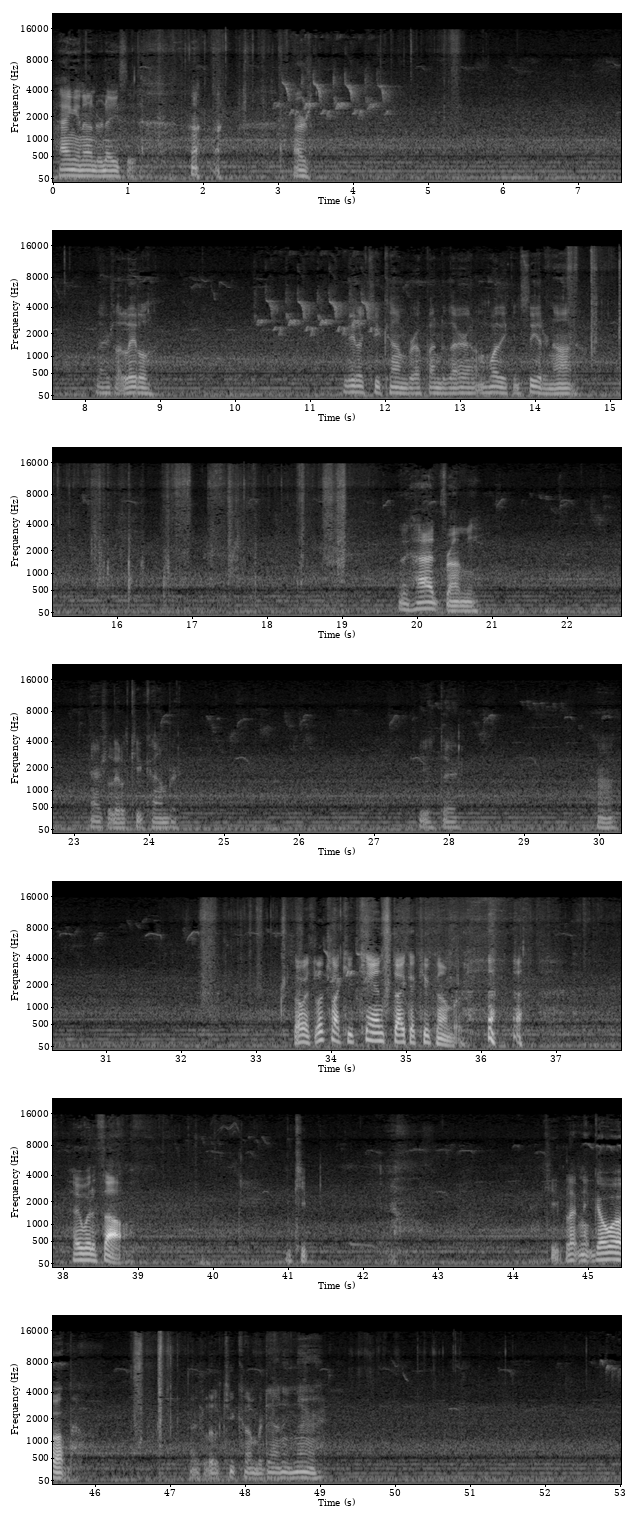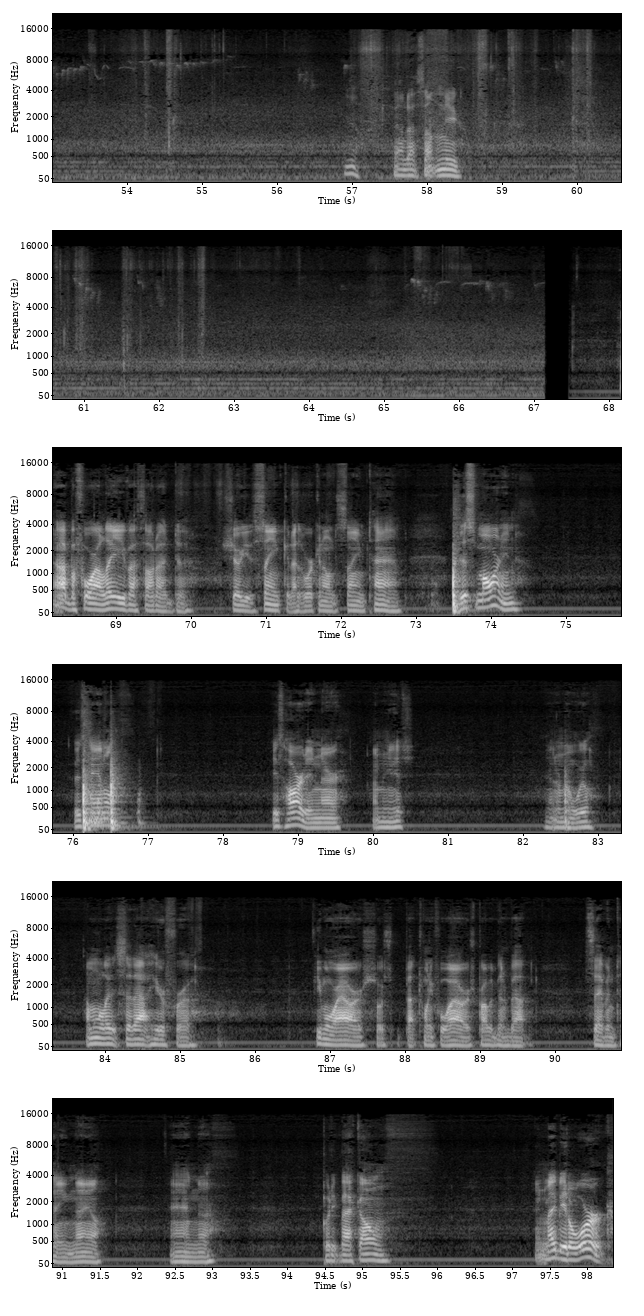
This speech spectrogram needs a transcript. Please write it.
hanging underneath it. there's there's a little little cucumber up under there. I don't know whether you can see it or not. They hide from you. There's a little cucumber. See it there? So it looks like you can stake a cucumber. Who would have thought? Keep keep letting it go up. There's a little cucumber down in there. Yeah, found out something new. Uh, before I leave, I thought I'd uh, show you the sink that I was working on at the same time. This morning, this handle is hard in there. I mean, it's, I don't know, we'll, I'm going to let it sit out here for a few more hours, so it's about 24 hours, probably been about 17 now. And uh, put it back on, and maybe it'll work.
